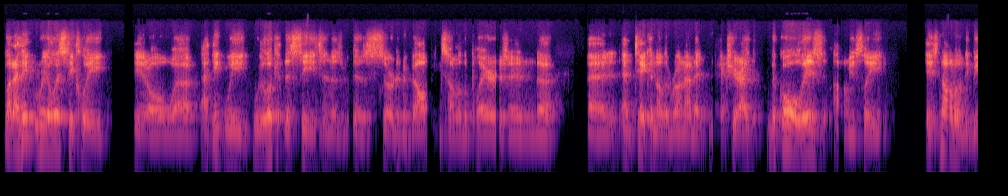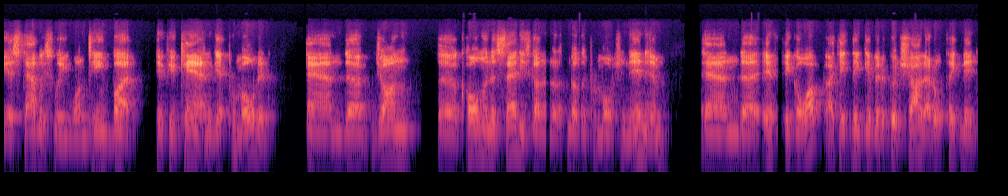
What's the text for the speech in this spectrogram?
But I think realistically, you know, uh, I think we we look at this season as, as sort of developing some of the players and uh, and and take another run at it next year. I, the goal is obviously is not only to be established League One team, but if you can get promoted. And uh, John uh, Coleman has said he's got another promotion in him, and uh, if they go up, I think they give it a good shot. I don't think they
